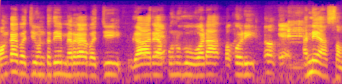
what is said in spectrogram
వంకాయ బజ్జీ ఉంటది మిరగాయ బజ్జీ గారె పునుగు వడ పకోడి అన్ని వేస్తాం.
